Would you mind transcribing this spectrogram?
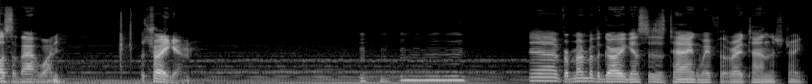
Lost at that one. Let's try again. Uh, remember the guard against his attack, wait for the right time to strike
